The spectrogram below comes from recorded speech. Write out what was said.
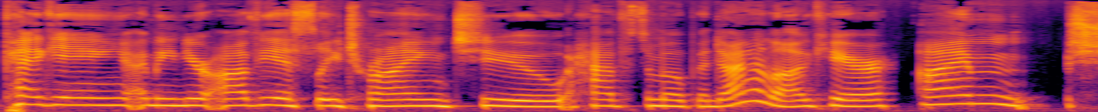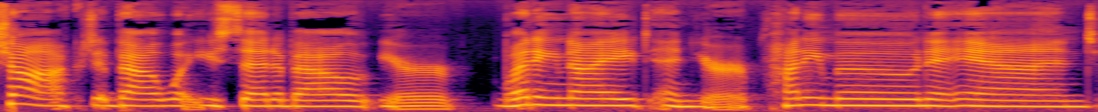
pegging, I mean, you're obviously trying to have some open dialogue here. I'm shocked about what you said about your wedding night and your honeymoon and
